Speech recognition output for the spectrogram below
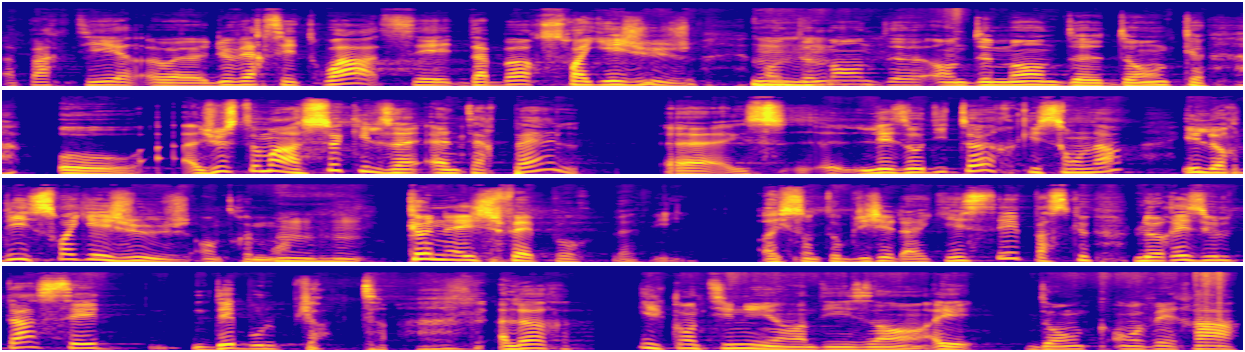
à partir euh, du verset 3, c'est d'abord soyez juges. on, mhm. demande, on demande donc justement à ceux qu'ils interpellent, euh, les auditeurs qui sont là, il leur dit soyez juges entre moi. Mhm. Que n'ai-je fait pour la ville? Ils sont obligés d'acquiescer parce que le résultat, c'est des boules piottes. Alors, il continue en disant, et donc on verra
